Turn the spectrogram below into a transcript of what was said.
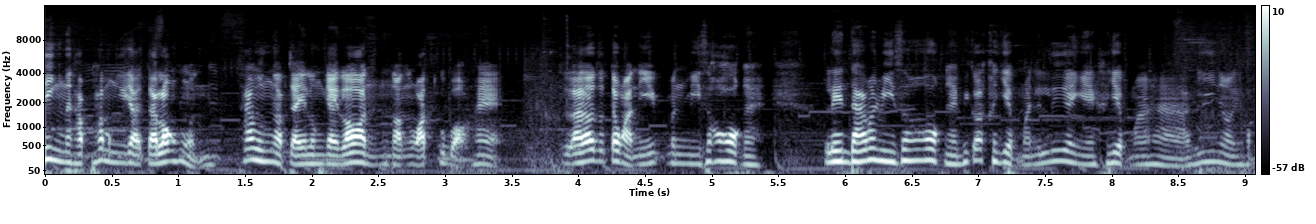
นิ่งนะครับถ้ามึงจะจะล่องหนถ้ามึงกับใจลงใจร่อนนอนวัดกูบอกให้แล้วจังหวะนี้มันมีซอกไง เลนดาร์มันมีซอกไงพี่ก็ขยับมาเรื่อยๆไงขยับมาหาพี่หน่อยครับ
